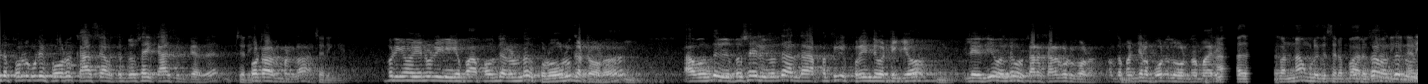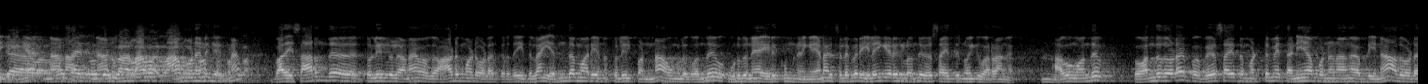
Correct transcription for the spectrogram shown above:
இந்த பொருள் கூட போகணும் காசு அவருக்கு விவசாயி காசு இருக்காது. போட்டாலும் பண்ணலாம் சரிங்க. அப்புறம் என்னுடைய நீங்கள் அப்போ வந்து என்ன கொடுக்கணும் கட்டணும். அவன் வந்து விவசாயிகளுக்கு வந்து அந்த அப்போதைக்கு குறைந்த வட்டிக்கோ இல்லை எதையும் வந்து ஒரு கடன் கடன் கொடுக்கணும். அந்த மஞ்சளை போட்டு கொண்ட மாதிரி. பண்ணா உங்களுக்கு சிறப்பா இருக்கும் நீங்க நினைக்கிறீங்க. நான் அதை சார்ந்த தொழில்களான ஆடு மாடு வளர்க்குறது இதெல்லாம் எந்த மாதிரியான தொழில் பண்ணா அவங்களுக்கு வந்து உறுதுணையா இருக்கும்னு நினைக்கிறேன். ஏன்னா சில பேர் இளைஞர்கள் வந்து விவசாயத்தை நோக்கி வர்றாங்க. அவங்க வந்து வந்ததோட இப்போ விவசாயத்தை மட்டுமே தனியா பண்ணுனாங்க அப்படின்னா அதோட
